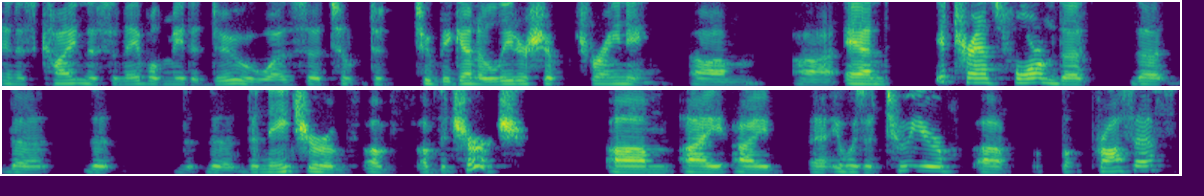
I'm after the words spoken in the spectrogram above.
in His kindness enabled me to do was uh, to, to to begin a leadership training, um, uh, and it transformed the the the the the, the, nature of, of, of the church. Um, I, I, it was a two year uh, process.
